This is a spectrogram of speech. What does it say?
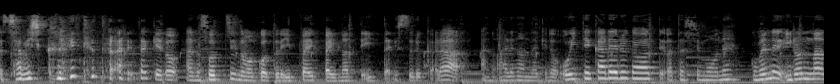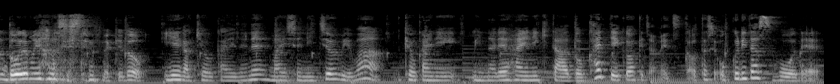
寂しくないって言ったらあれだけど、あのそっちのことでいっぱいいっぱいになっていったりするから、あのあれなんだけど、置いていかれる側って私もね、ごめんね、いろんなどうでもいい話してるんだけど、家が教会でね、毎週日曜日は教会にみんな礼拝に来た後帰っていくわけじゃないですか。私送り出す方で、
